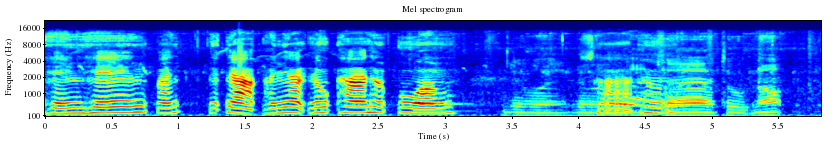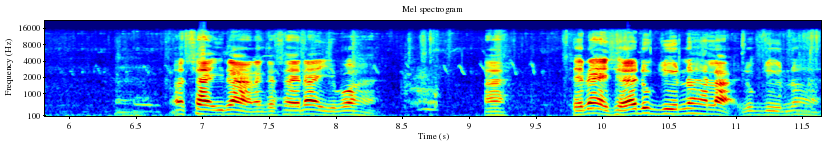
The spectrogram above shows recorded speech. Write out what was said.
แข็งแรงมันจากพญาติลูกค้าทั้งปวง โดยโดยสาธุ สาธุเนาะอ่าอะใช่อีหล่านั่นก็ใช้ได้อยู่บ่ฮะอะใช้ได้ใช้ได้ลูกยืนเนาะฮะล่ะลูกยืนเนาะฮะ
